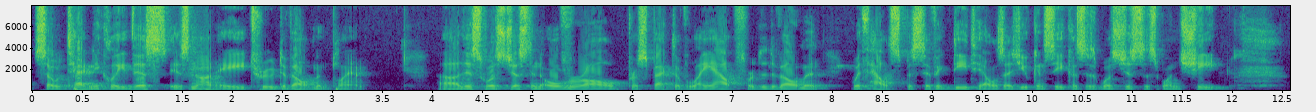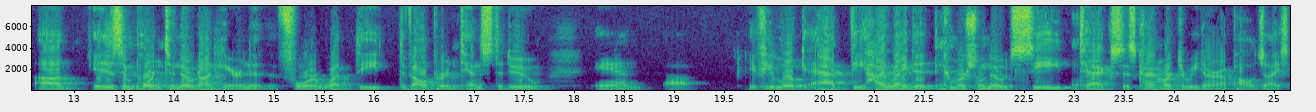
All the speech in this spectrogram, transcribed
So technically, this is not a true development plan. Uh, this was just an overall prospective layout for the development without specific details, as you can see, because it was just this one sheet. Uh, it is important to note on here for what the developer intends to do. And uh, if you look at the highlighted commercial node C text, it's kind of hard to read, and I apologize,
